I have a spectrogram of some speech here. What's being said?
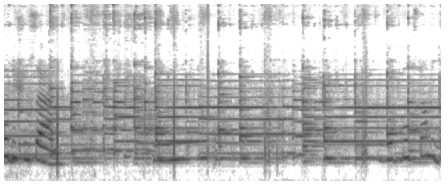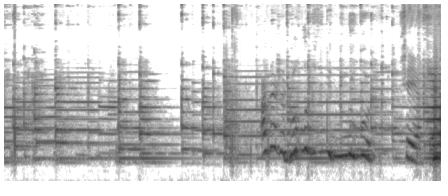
Ne düşünsen? Şey yapacağım.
